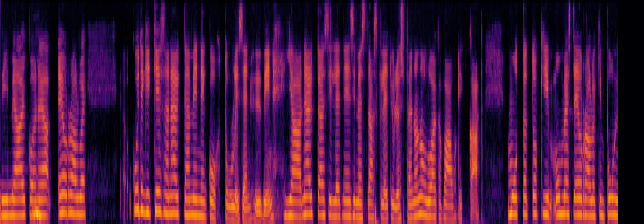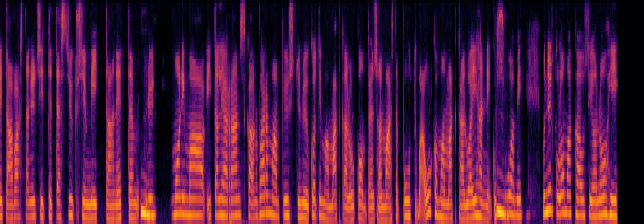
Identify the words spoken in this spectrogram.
viime aikoina. Mm. Ja euroalue kuitenkin kesä näyttää menneen kohtuullisen hyvin ja näyttää sille, että ne ensimmäiset askeleet ylöspäin on ollut aika vauhdikkaat. Mutta toki mun mielestä euroaluekin punnitaan vasta nyt sitten tässä syksyn mittaan, että mm. nyt moni maa, Italia, Ranska on varmaan pystynyt kotimaan matkailulla kompensoimaan sitä puuttuvaa ulkomaan matkailua ihan niin kuin mm. Suomi. Mutta nyt kun lomakausi on ohi,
